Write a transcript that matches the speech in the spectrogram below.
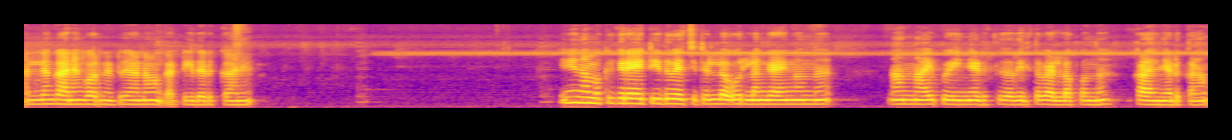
നല്ല കനം കുറഞ്ഞിട്ട് വേണം കട്ട് ചെയ്തെടുക്കാൻ. ഇനി നമുക്ക് ഗ്രേറ്റ് ചെയ്ത് വെച്ചിട്ടുള്ള ഉരുളൻകിഴങ്ങൊന്ന് നന്നായി പിഴിഞ്ഞെടുത്ത് അതിലത്തെ വെള്ളമൊക്കെ ഒന്ന് കളഞ്ഞെടുക്കണം.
